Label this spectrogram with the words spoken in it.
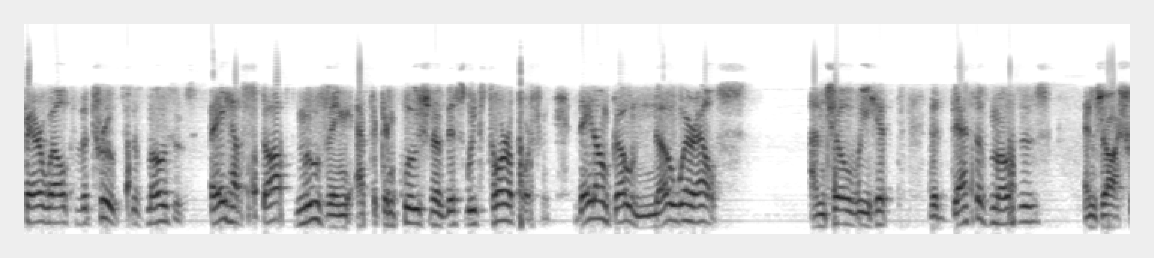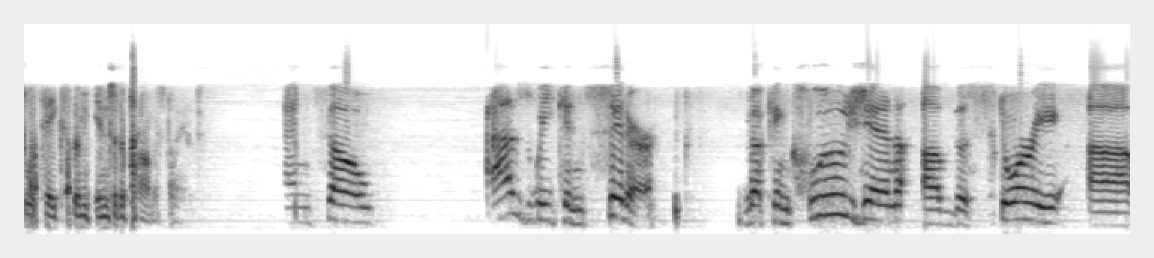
farewell to the troops of Moses. They have stopped moving at the conclusion of this week's Torah portion. They don't go nowhere else until we hit the death of Moses and Joshua takes them into the promised land. And so, as we consider the conclusion of the story uh,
